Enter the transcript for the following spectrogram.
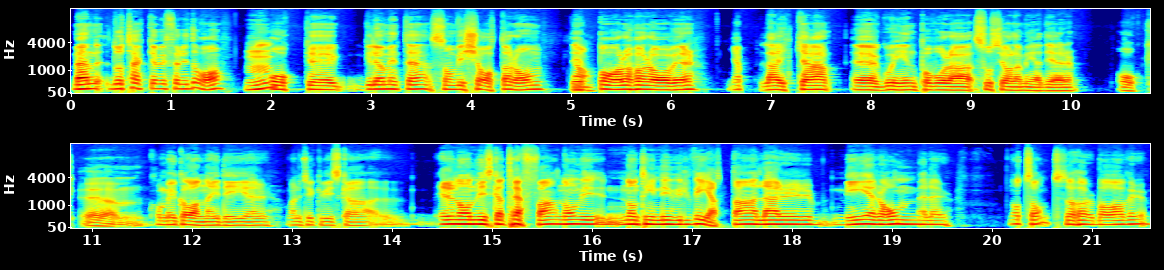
Men då tackar vi för idag Mm. och eh, glöm inte som vi tjatar om, det är Ja. bara att höra av er. Japp. Lajka, eh, gå in på våra sociala medier och ehm, Kommer galna idéer, vad ni tycker vi ska... Är det någon vi ska träffa? Någon vi, någonting ni vill veta? Lär er mer om eller något sånt? Så hör bara av er.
